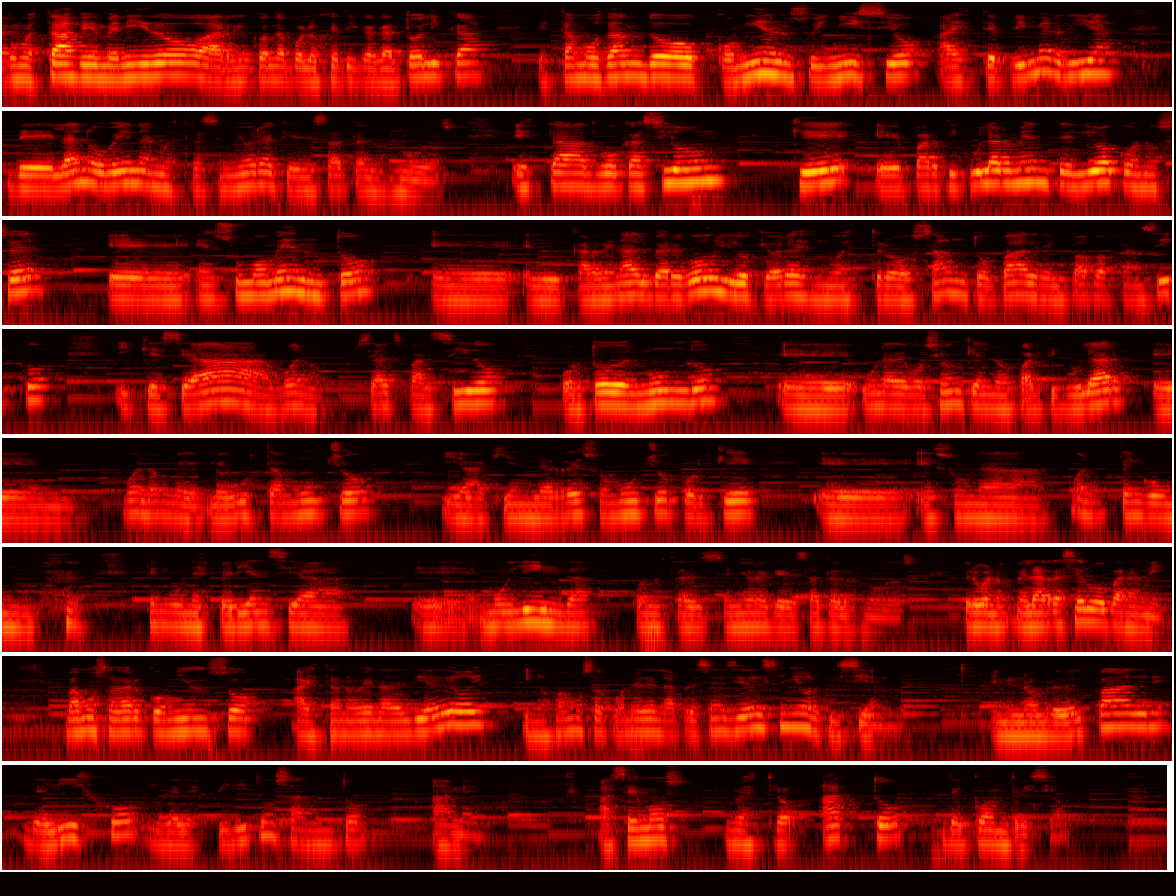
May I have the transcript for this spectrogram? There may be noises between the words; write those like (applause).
Hola, ¿cómo estás? Bienvenido a Rincón de Apologética Católica. Estamos dando comienzo, inicio a este primer día de la novena Nuestra Señora que desata los nudos. Esta advocación que eh, particularmente dio a conocer eh, en su momento eh, el cardenal Bergoglio, que ahora es nuestro santo padre, el Papa Francisco, y que se ha, bueno, se ha esparcido por todo el mundo eh, una devoción que en lo particular, eh, bueno, me, gusta mucho y a quien le rezo mucho porque eh, es una, bueno, tengo, un, (laughs) tengo una experiencia muy linda con Nuestra Señora que desata los nudos. Pero bueno, me la reservo para mí. Vamos a dar comienzo a esta novena del día de hoy y nos vamos a poner en la presencia del Señor diciendo, en el nombre del Padre, del Hijo y del Espíritu Santo. Amén hacemos nuestro acto de contrición.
